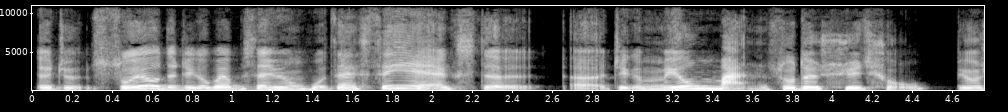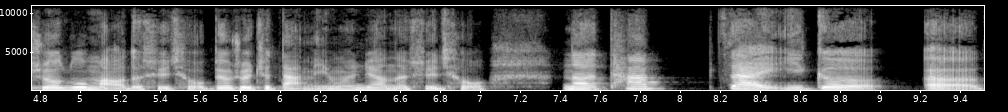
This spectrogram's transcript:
呃就所有的这个 Web 三用户在 CEX 的呃这个没有满足的需求，比如说撸毛的需求，比如说去打铭文这样的需求，那它在一个呃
